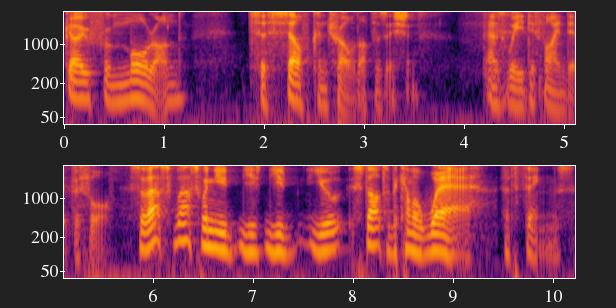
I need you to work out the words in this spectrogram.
go from moron to self-controlled opposition, as we defined it before? So that's that's when you you you you start to become aware of things,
